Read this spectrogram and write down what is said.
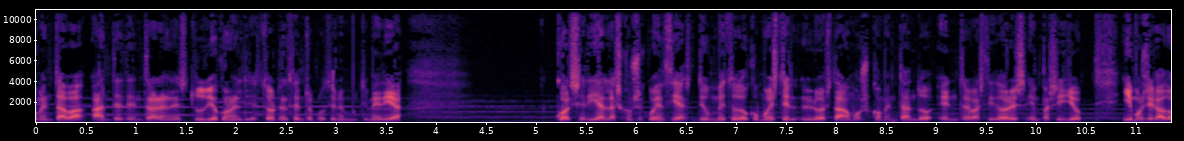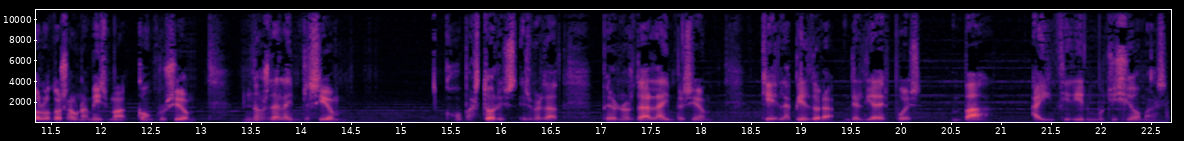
Comentaba antes de entrar en el estudio con el director del Centro de Producción en Multimedia cuáles serían las consecuencias de un método como este. Lo estábamos comentando entre bastidores, en pasillo, y hemos llegado los dos a una misma conclusión. Nos da la impresión, como pastores, es verdad, pero nos da la impresión que la píldora del día después va a incidir muchísimo más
